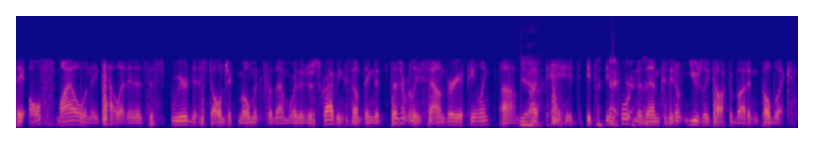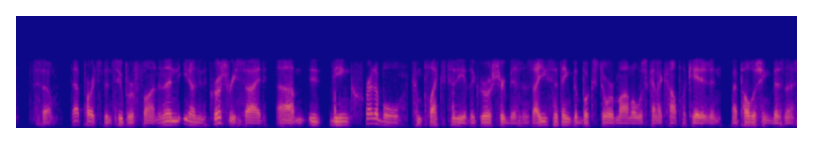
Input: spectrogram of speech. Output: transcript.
They all smile when they tell it. And it's this weird nostalgic moment for them where they're describing something that doesn't really sound very appealing. Um, yeah. But it, it's important to them because they don't usually talk about it in public. So that part's been super fun. And then, you know, the grocery side, um, the incredible complexity of the grocery business. I used to think the bookstore model was kind of complicated in my publishing business,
